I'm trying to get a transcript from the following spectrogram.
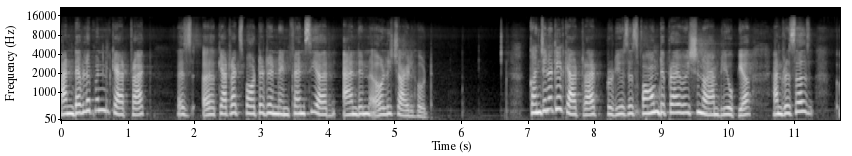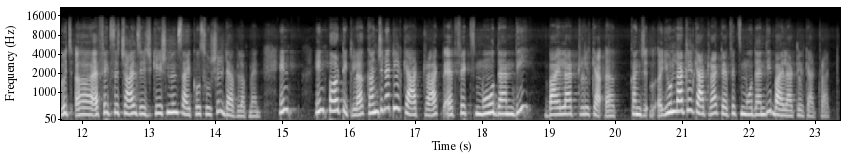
and developmental cataract is uh, cataract spotted in infancy and in early childhood. Congenital cataract produces form deprivation or amblyopia and results which uh, affects the child's educational and psychosocial development. In, in particular, congenital cataract affects more than the bilateral ca- uh, uh, unilateral cataract affects more than the bilateral cataract.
